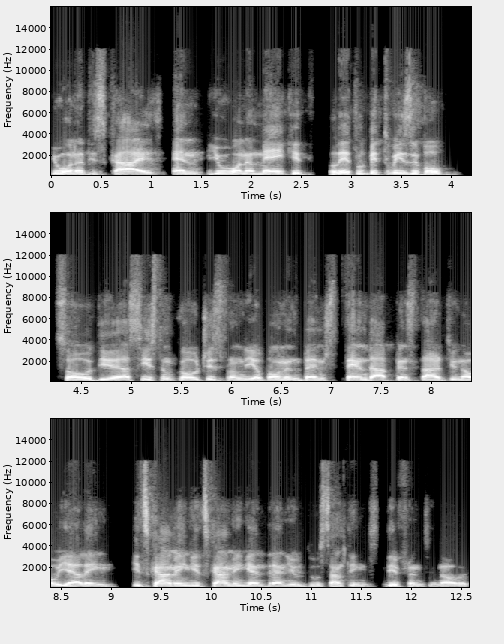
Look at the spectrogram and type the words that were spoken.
you want to disguise and you want to make it a little bit visible. So the assistant coaches from the opponent bench stand up and start, you know, yelling, it's coming, it's coming. And then you do something different, you know,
